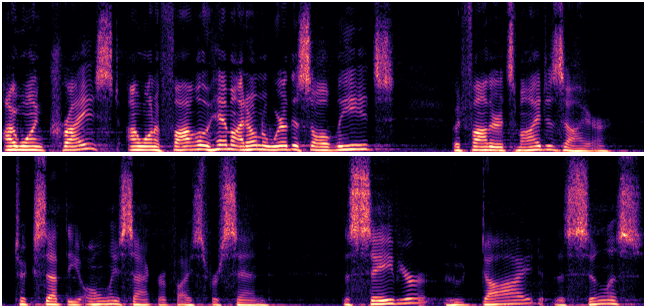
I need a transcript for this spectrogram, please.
I want Christ. I want to follow him. I don't know where this all leads, but Father, it's my desire to accept the only sacrifice for sin the Savior who died, the sinless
